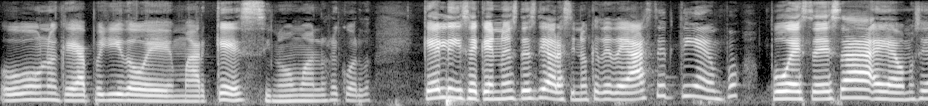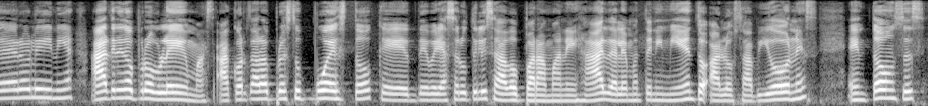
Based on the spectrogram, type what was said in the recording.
Hubo uno que ha apellido eh, Marqués, si no mal lo recuerdo, que él dice que no es desde ahora, sino que desde hace tiempo, pues esa, eh, vamos a decir, aerolínea ha tenido problemas, ha cortado el presupuesto que debería ser utilizado para manejar darle mantenimiento a los aviones. Entonces,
